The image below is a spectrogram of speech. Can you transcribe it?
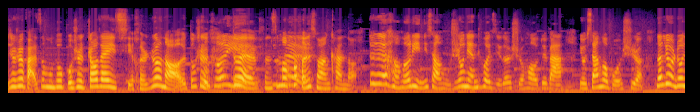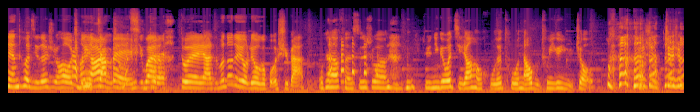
就是把这么多博士招在一起，很热闹，都是合理。对，粉丝们会很喜欢看的。对对，很合理。你想五十周年特辑的时候，对吧？有三个博士，那六十周年特辑的时候乘以二有什么奇怪的？对呀，怎么都得有六个博士吧？我看到粉丝说，就你给我几张很糊的图，脑补出一个宇宙，就是就是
